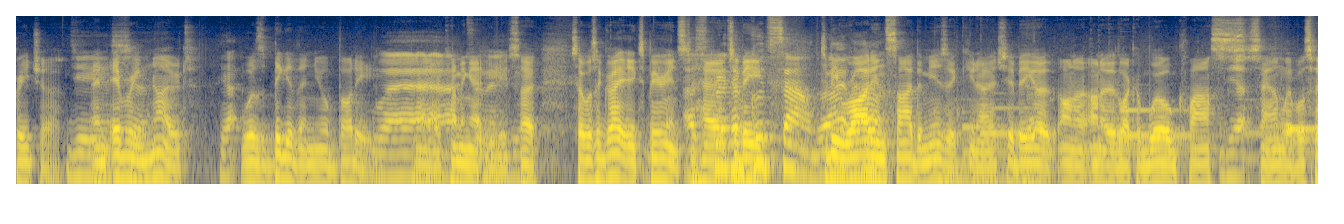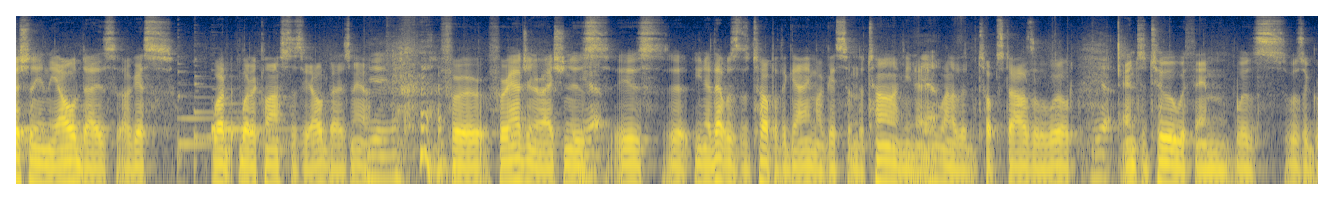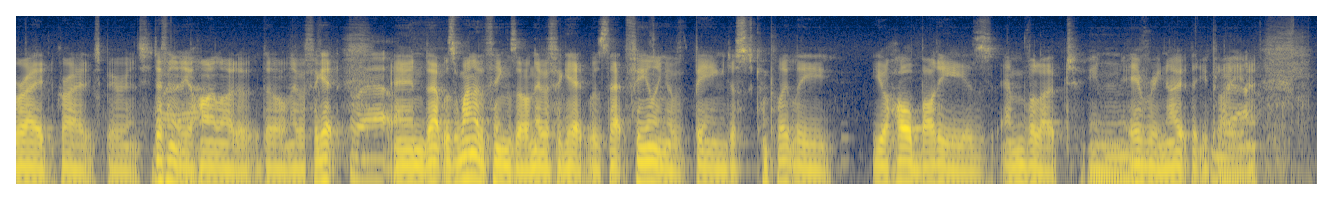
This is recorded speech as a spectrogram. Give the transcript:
creature, Yeah, and every note yeah. was bigger than your body know, coming at you. So, so it was a great experience to That's have to be good sound, to be right? right Wow. inside the music. You know, to be a, on a on a like a world class Yeah. sound level, especially in the old days. I guess what what are classed as the old days now Yeah. for for our generation is is that you know that was the top of the game, I guess, in the time. You know, Yeah. one of the top stars of the world, Yeah. and to tour with them was was a great great experience. Definitely a highlight that I'll never forget. Wow. And that was one of the things I'll never forget was that feeling of being just completely. Your whole body is enveloped in every note that you play. Mm. Yeah. You know,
